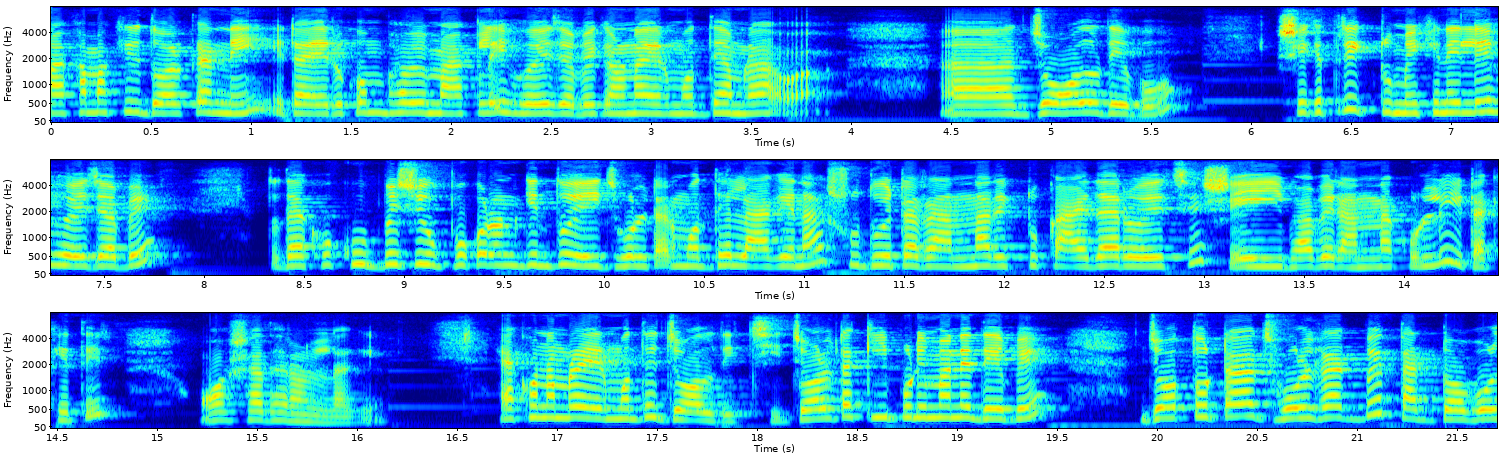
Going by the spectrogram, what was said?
মাখামাখির দরকার নেই, এটা এরকমভাবে মাখলেই হয়ে যাবে, কেননা এর মধ্যে আমরা জল দেব। সেক্ষেত্রে একটু মেখে নিলেই হয়ে যাবে। তো দেখো, খুব বেশি উপকরণ কিন্তু এই ঝোলটার মধ্যে লাগে না। শুধু এটা রান্নার একটু কায়দা রয়েছে, সেইভাবে রান্না করলে এটা খেতে অসাধারণ লাগে। এখন আমরা এর মধ্যে জল দিচ্ছি। জলটা কি পরিমাণে দেবে? যতটা ঝোল রাখবে তার ডবল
